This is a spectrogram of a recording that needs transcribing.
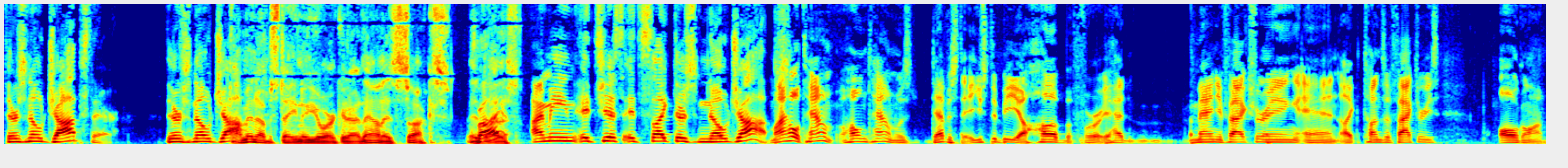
there's no jobs there. There's no jobs. I'm in upstate New York right now, and it sucks. It right. does. I mean it just it's like there's no jobs. My whole town, hometown, was devastated. It used to be a hub for it had manufacturing and like tons of factories, all gone,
